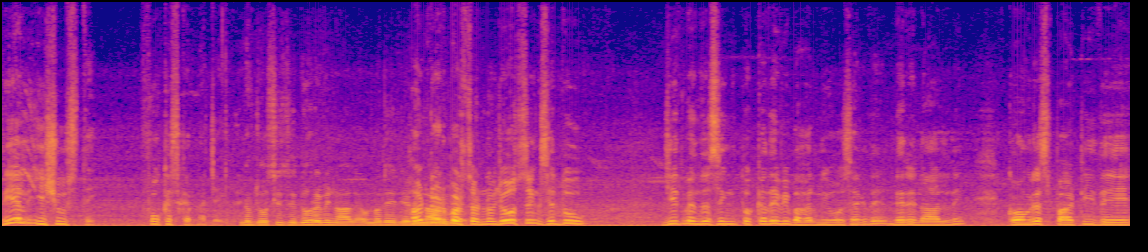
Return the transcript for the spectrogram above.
ਰੀਅਲ ਇਸ਼ੂਜ਼ ਤੇ ਫੋਕਸ ਕਰਨਾ ਚਾਹੀਦਾ ਨਵਜੋਤ ਸਿੰਘ ਸਿੱਧੂ ਹਰ ਵੀ ਨਾਲ ਹੈ ਉਹਨਾਂ ਦੇ ਜਿਹੜੇ ਨਾਲ 100% ਨਵਜੋਤ ਸਿੰਘ ਸਿੱਧੂ ਜੀਤਮਿੰਦਰ ਸਿੰਘ ਤੋਂ ਕਦੇ ਵੀ ਬਾਹਰ ਨਹੀਂ ਹੋ ਸਕਦੇ ਮੇਰੇ ਨਾਲ ਨੇ। ਕਾਂਗਰਸ ਪਾਰਟੀ ਦੇ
